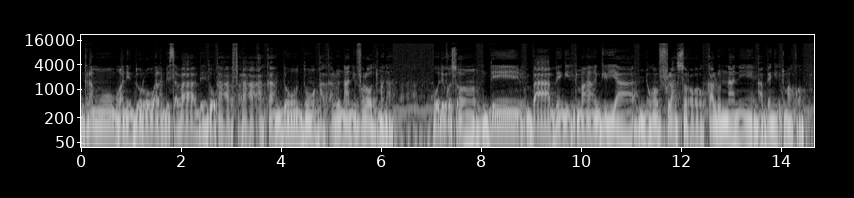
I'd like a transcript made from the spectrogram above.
garamu mugan ni duuru wala bi saba bɛ to ka fara a kan don o don a kalo naani fɔlɔ tuma na o de kosɔn den b'a bɛnkituma giriya ɲɔgɔn fila sɔrɔ kalo naani a bɛnkituma kɔ.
